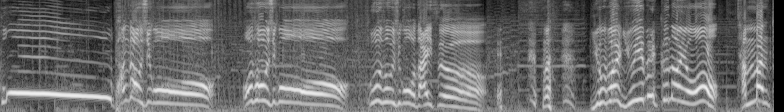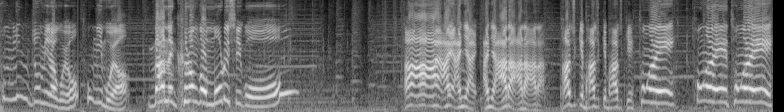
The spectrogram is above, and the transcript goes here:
호! 반가우시고! 어서 오시고! 어서 오시고! 나이스! 요발 유입을 끊어요 잠만 통인 좀이라고요? 통이 뭐야? 나는 그런 건 모르시고 아아 아, 아니 아니 아니 알아 알아 알아 봐줄게 봐줄게 봐줄게 통화해 통화해 통화해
